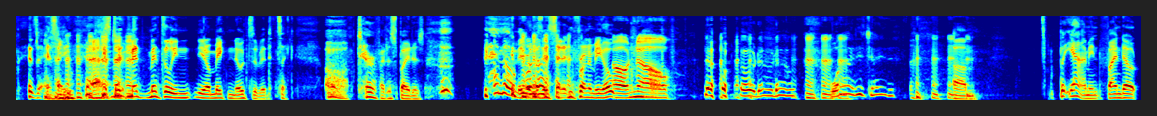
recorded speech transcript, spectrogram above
as, as I start men- mentally, you know, make notes of it. It's like, oh, I'm terrified of spiders. oh no! And they realize they said it in front of me. Oh, oh no! no, no, no, no! Why did you? Um, but yeah, I mean, find out,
